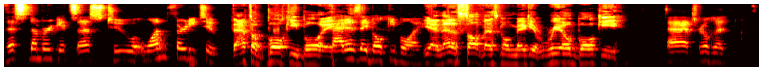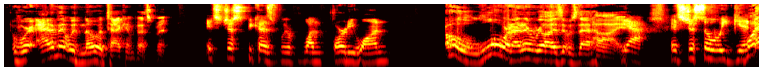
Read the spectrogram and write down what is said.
This number gets us to 132. That's a bulky boy. That is a bulky boy. yeah, that assault vest gonna make it real bulky. That's real good. We're adamant with no attack investment. It's just because we're 131. Oh lord, I didn't realize it was that high. Yeah, it's just so we get Why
